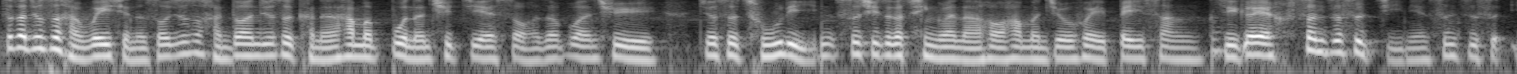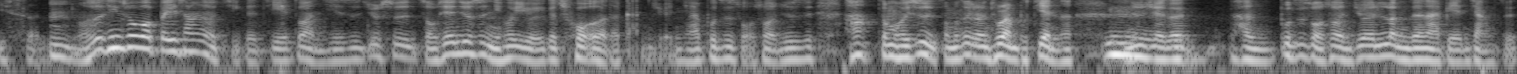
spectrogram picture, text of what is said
这个就是很危险的时候，就是很多人就是可能他们不能去接受，或者不能去。就是处理失去这个亲人，然后他们就会悲伤几个月，甚至是几年，甚至是一生。嗯，我是听说过悲伤有几个阶段，其实就是首先就是你会有一个错愕的感觉，你还不知所措，就是啊怎么回事？怎么这个人突然不见了？你就觉得很不知所措，你就会愣在那边这样子。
